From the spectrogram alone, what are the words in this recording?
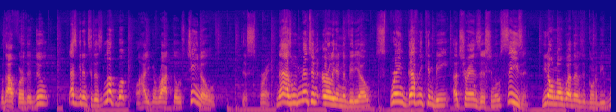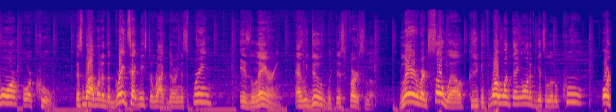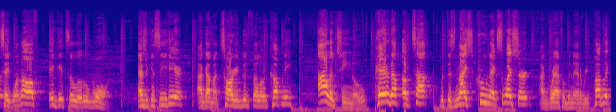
Without further ado, let's get into this lookbook on how you can rock those chinos this spring. Now, as we mentioned earlier in the video, spring definitely can be a transitional season. You don't know whether it's going to be warm or cool. That's why one of the great techniques to rock during the spring is layering, as we do with this first look. Layering works so well because you can throw one thing on if it gets a little cool or take one off, if it gets a little warm. As you can see here, I got my Target Goodfellow and Company olive chino, paired up up top with this nice crew neck sweatshirt I grabbed from Banana Republic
